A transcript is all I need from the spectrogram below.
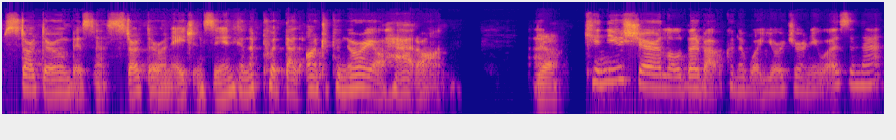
start their own business, start their own agency, and kind of put that entrepreneurial hat on. Um, yeah. Can you share a little bit about kind of what your journey was in that?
